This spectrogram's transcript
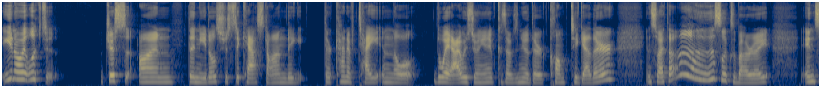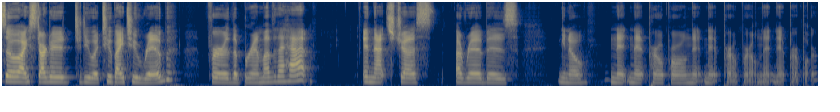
you know, it looked just on the needles just to cast on they they're kind of tight in the the way I was doing it because I was new they're clumped together. And so I thought, "Oh, this looks about right." And so I started to do a 2 by 2 rib for the brim of the hat. And that's just a rib is you know, knit, knit, purl, purl, knit, knit, purl, purl, knit, knit, purl, purl.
